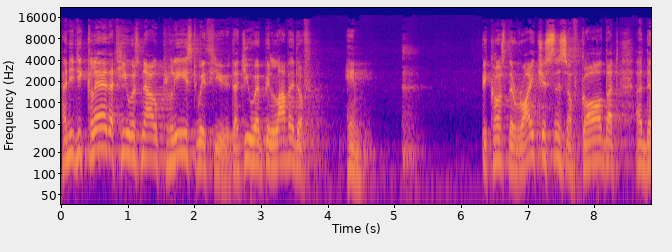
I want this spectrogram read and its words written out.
And he declared that he was now pleased with you, that you were beloved of him. Because the righteousness of God, that uh, the,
